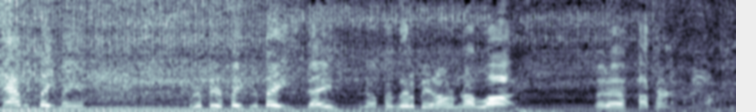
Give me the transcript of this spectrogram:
How we be, man. We're up here feeding the bees today. We're gonna put a little bit on them, not a lot. But uh, I'll turn it around here.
